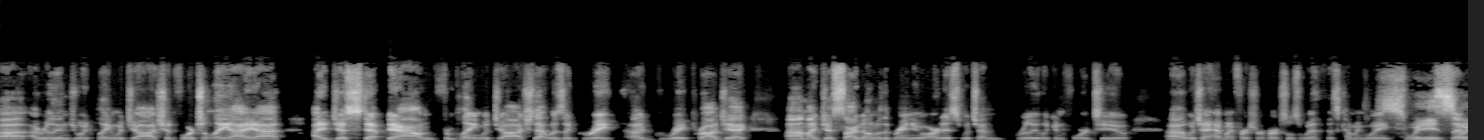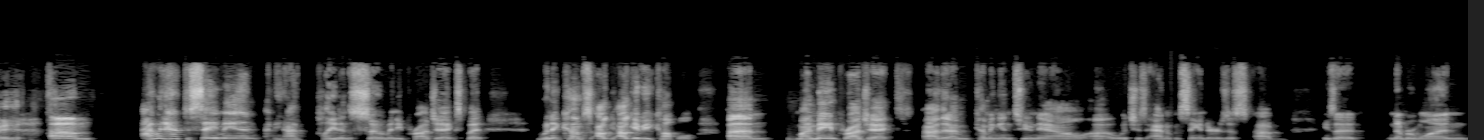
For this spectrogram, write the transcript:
uh, I really enjoyed playing with Josh. Unfortunately, I uh, I just stepped down from playing with Josh. That was a great a great project. Um, I just signed on with a brand new artist, which I'm really looking forward to uh, which I have my first rehearsals with this coming week. Sweet, so, sweet. Um, I would have to say, man. I mean, I've played in so many projects, but when it comes, I'll, I'll give you a couple. Um, my main project uh, that I'm coming into now, uh, which is Adam Sanders, is uh, he's a number one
